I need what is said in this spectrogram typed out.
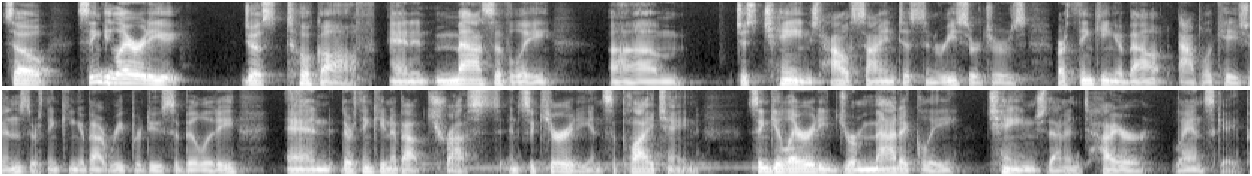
So Singularity just took off and it massively um, just changed how scientists and researchers are thinking about applications. They're thinking about reproducibility and they're thinking about trust and security and supply chain. Singularity dramatically changed that entire landscape.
